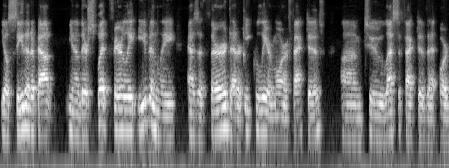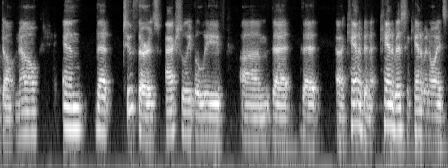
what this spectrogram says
you'll see that about you know they're split fairly evenly as a third that are equally or more effective um, to less effective that or don't know, and that two thirds actually believe um, that that uh, cannabis, cannabis and cannabinoids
